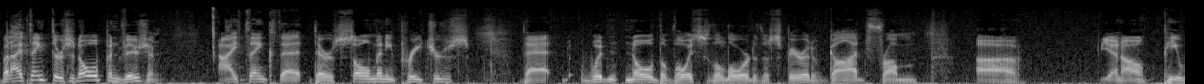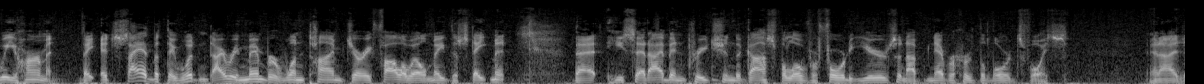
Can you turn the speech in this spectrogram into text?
But I think there's no open vision. I think that there's so many preachers that wouldn't know the voice of the Lord or the Spirit of God from uh, you know, Pee Wee Herman. They, it's sad, but they wouldn't. I remember one time Jerry Falwell made the statement that he said, I've been preaching the gospel over 40 years and I've never heard the Lord's voice. And I,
